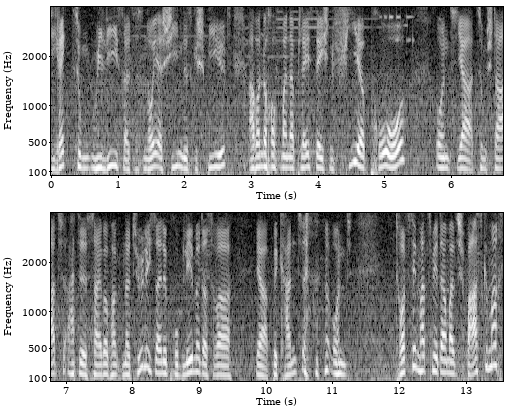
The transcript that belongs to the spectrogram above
direkt zum Release, als es neu erschienen ist, gespielt, aber noch auf meiner PlayStation 4 Pro. Und ja, zum Start hatte Cyberpunk natürlich seine Probleme, das war ja bekannt. Und Trotzdem hat es mir damals Spaß gemacht.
